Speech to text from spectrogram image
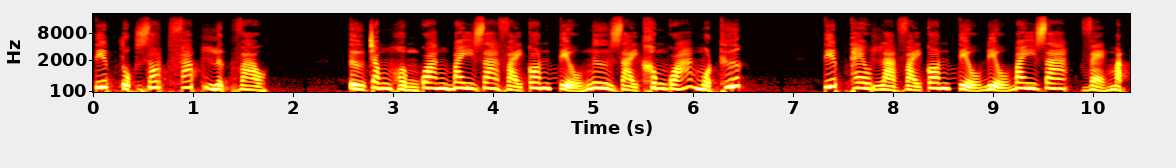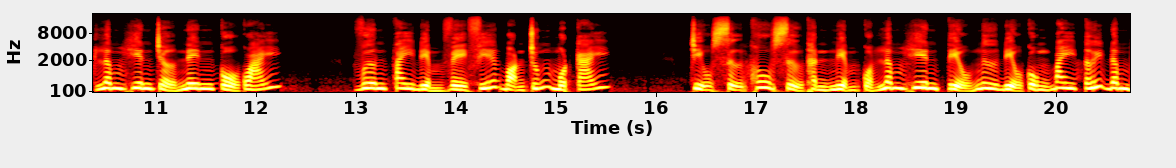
Tiếp tục rót pháp lực vào. Từ trong hồng quang bay ra vài con tiểu ngư dài không quá một thước. Tiếp theo là vài con tiểu điểu bay ra, vẻ mặt Lâm Hiên trở nên cổ quái. Vươn tay điểm về phía bọn chúng một cái. Chịu sự khu xử thần niệm của Lâm Hiên tiểu ngư điểu cùng bay tới đâm.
